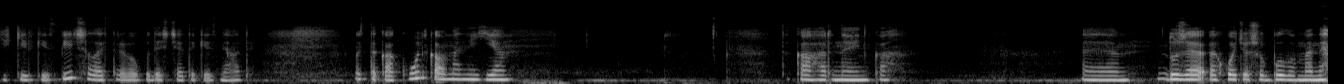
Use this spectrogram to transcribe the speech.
їх кількість збільшилась, треба буде ще таки зняти. Ось така кулька в мене є. Така гарненька. Е, Дуже хочу, щоб було в мене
